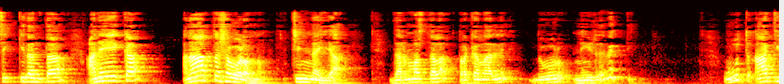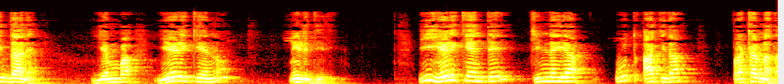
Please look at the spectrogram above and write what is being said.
ಸಿಕ್ಕಿದಂತ ಅನೇಕ ಅನಾಥ ಶವಗಳನ್ನು ಚಿನ್ನಯ್ಯ ಧರ್ಮಸ್ಥಳ ಪ್ರಕರಣದಲ್ಲಿ ದೂರು ನೀಡಿದ ವ್ಯಕ್ತಿ. ಊತ್ ಹಾಕಿದ್ದಾನೆ ಎಂಬ ಹೇಳಿಕೆಯನ್ನು ನೀಡಿದ್ದೀರಿ. ಈ ಹೇಳಿಕೆಯಂತೆ ಚಿನ್ನಯ್ಯ ಊತ್ ಹಾಕಿದ ಪ್ರಕರಣದ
